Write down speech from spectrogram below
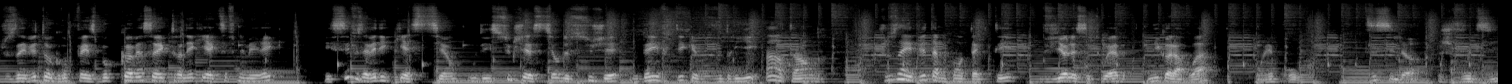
Je vous invite au groupe Facebook Commerce électronique et actifs numériques. Et si vous avez des questions ou des suggestions de sujets ou d'invités que vous voudriez entendre, je vous invite à me contacter via le site web nicolaroy.pro. D'ici là, je vous dis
